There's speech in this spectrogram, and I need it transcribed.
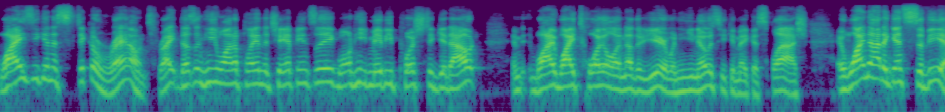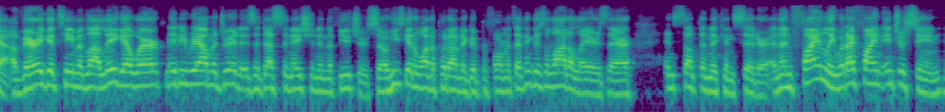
why is he going to stick around? Right? Doesn't he want to play in the Champions League? Won't he maybe push to get out? And why why toil another year when he knows he can make a splash? And why not against Sevilla, a very good team in La Liga, where maybe Real Madrid is a destination in the future? So he's going to want to put on a good performance. I think there's a lot of layers there and something to consider. And then finally, what I find interesting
